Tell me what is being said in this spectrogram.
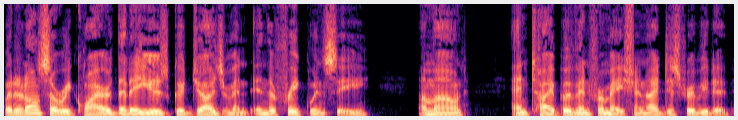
but it also required that I use good judgment in the frequency, amount, and type of information I distributed.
